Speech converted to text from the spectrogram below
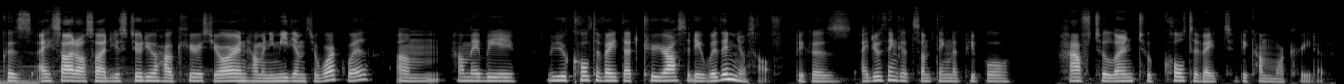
because I saw it also at your studio how curious you are and how many mediums you work with. Um, how maybe you cultivate that curiosity within yourself because I do think it's something that people have to learn to cultivate to become more creative.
